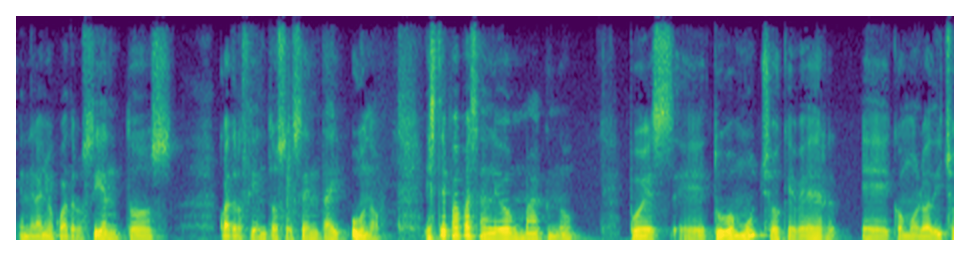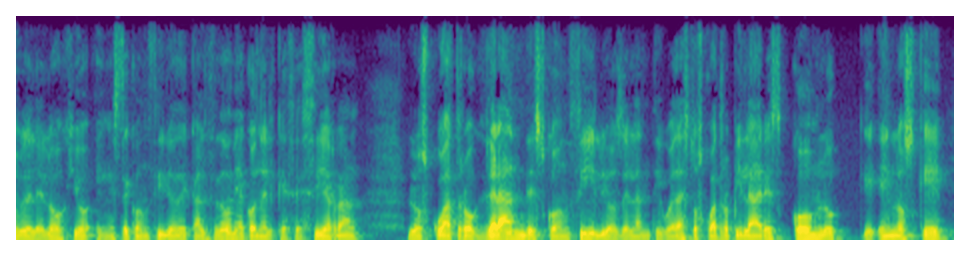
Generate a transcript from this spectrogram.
en el año 400, 461. Este Papa San León Magno, pues eh, tuvo mucho que ver, eh, como lo ha dicho el elogio, en este concilio de Calcedonia, con el que se cierran los cuatro grandes concilios de la antigüedad, estos cuatro pilares con en los que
